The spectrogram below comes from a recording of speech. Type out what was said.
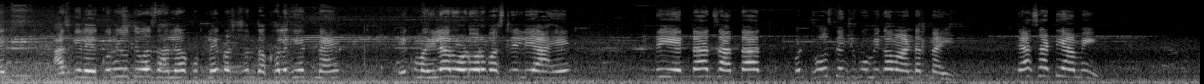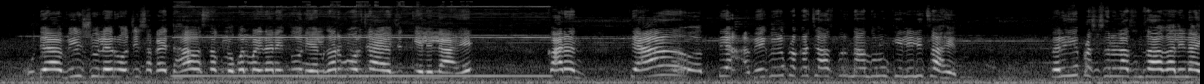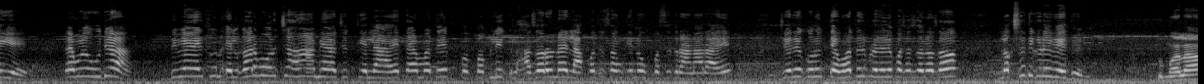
आहेत. आज गेले एकोणीस दिवस झालं कुठलंही प्रशासन दखल घेत नाही. एक महिला रोडवर बसलेली आहे. ते येतात जातात पण ठोस त्यांची भूमिका मांडत नाही. त्यासाठी आम्ही उद्या वीस जुलै रोजी सकाळी दहा वाजता ग्लोबल मैदानातून एल्गार मोर्चा आयोजित केलेला आहे. कारण त्या ते वेगवेगळ्या प्रकारचे आजपर्यंत आंदोलन केलेलीच आहेत. तरीही प्रशासनाला अजून जाग आली नाही आहे त्यामुळे उद्या दिव्या येथून एल्गार मोर्चा हा आम्ही आयोजित केला आहे. त्यामध्ये प- पब्लिक हजारो नाही लाखोच्या संख्येने उपस्थित राहणार आहे. जेणेकरून तेव्हा तरी प्रलेल्या प्रशासनाचं लक्ष तिकडे वेधेल. तुम्हाला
